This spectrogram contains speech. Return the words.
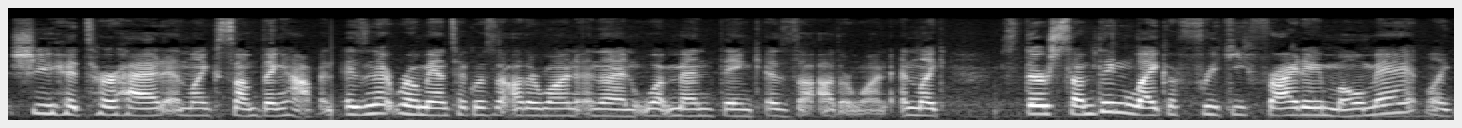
she hits her head and like something happens. Isn't it romantic was the other one and then what men think is the other one. And like there's something like a Freaky Friday moment, like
